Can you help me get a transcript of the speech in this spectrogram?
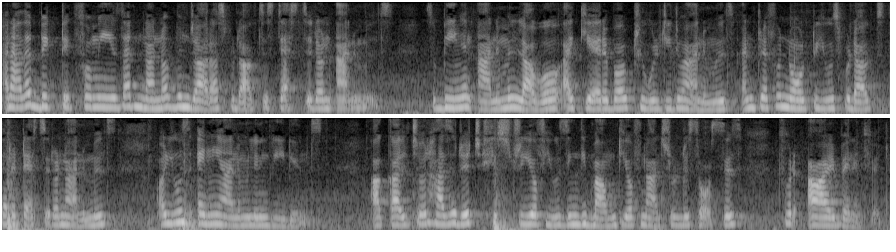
Another big tip for me is that none of Banjara's products is tested on animals. So, being an animal lover, I care about cruelty to animals and prefer not to use products that are tested on animals or use any animal ingredients. Our culture has a rich history of using the bounty of natural resources for our benefit.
